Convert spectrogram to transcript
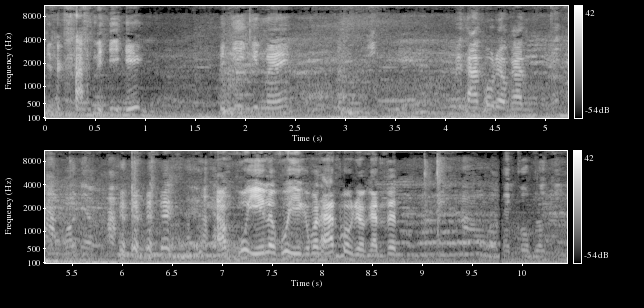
กินข้าวดีอีก พี่กี้กินไหม ไม่ทานพวกเดียวกัน ไม่ทำเพราะเดียวค่ะถามครูเอกแล้วครูเอกก็มาทานพวกเดียวกันแต่แต่กบเรากิน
